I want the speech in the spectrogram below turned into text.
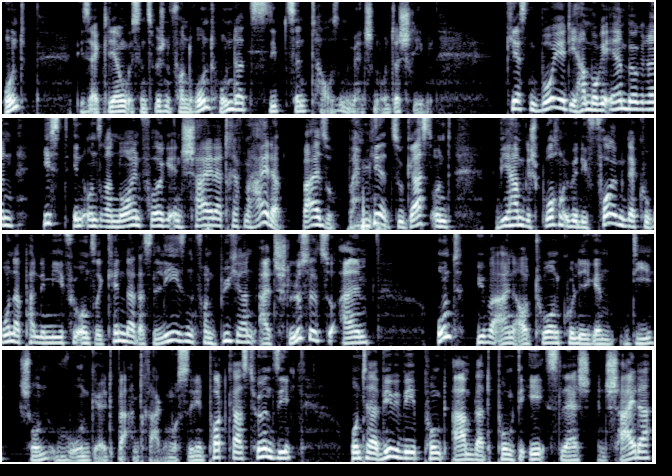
Und diese Erklärung ist inzwischen von rund 117.000 Menschen unterschrieben. Kirsten Boje, die Hamburger Ehrenbürgerin, ist in unserer neuen Folge Entscheider treffen Heider, also bei mir zu Gast und wir haben gesprochen über die Folgen der Corona-Pandemie für unsere Kinder, das Lesen von Büchern als Schlüssel zu allem und über eine Autorenkollegin, die schon Wohngeld beantragen musste. Den Podcast hören Sie unter www.abendblatt.de slash Entscheider.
